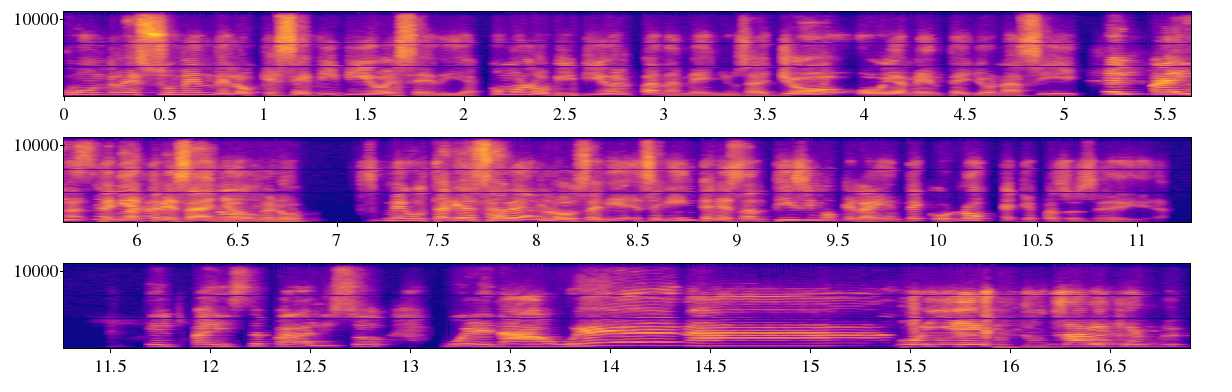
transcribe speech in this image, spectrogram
un resumen de lo que se vivió ese día, cómo lo vivió el panameño. O sea, yo, obviamente, yo nací, El país ah, tenía tres años, pero me gustaría saberlo, sería, sería interesantísimo que la gente conozca qué pasó ese día. el país se paralizó. Buena, buena. Oye, tú sabes que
